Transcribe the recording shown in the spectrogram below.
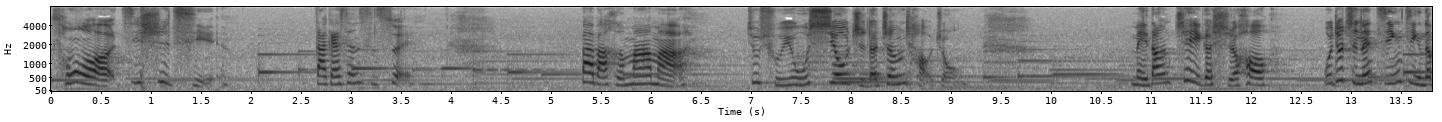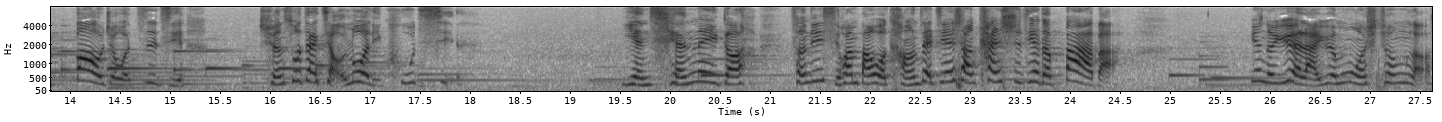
从我记事起，大概三四岁，爸爸和妈妈就处于无休止的争吵中。每当这个时候，我就只能紧紧地抱着我自己，蜷缩在角落里哭泣。眼前那个曾经喜欢把我扛在肩上看世界的爸爸，变得越来越陌生了。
